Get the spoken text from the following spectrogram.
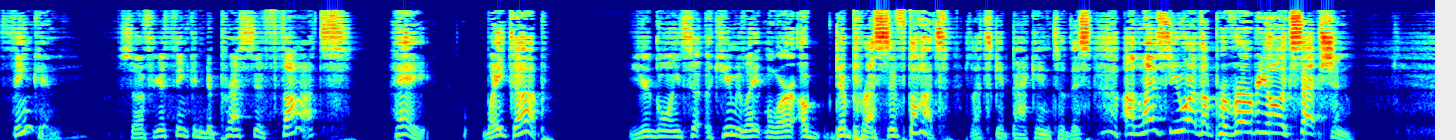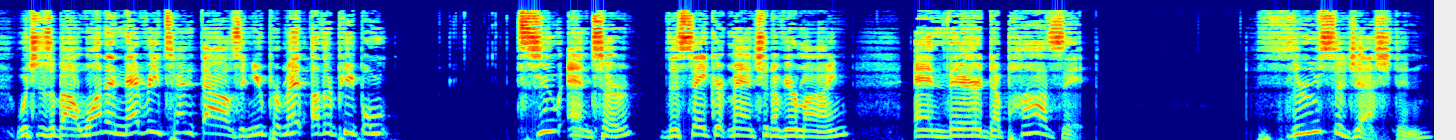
thinking. So if you're thinking depressive thoughts, hey, wake up you're going to accumulate more depressive thoughts. Let's get back into this. Unless you are the proverbial exception which is about one in every 10,000, you permit other people to enter the sacred mansion of your mind and their deposit through suggestion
